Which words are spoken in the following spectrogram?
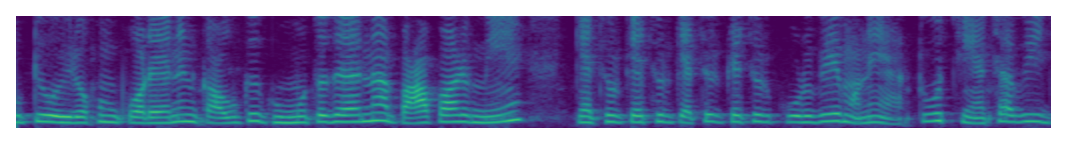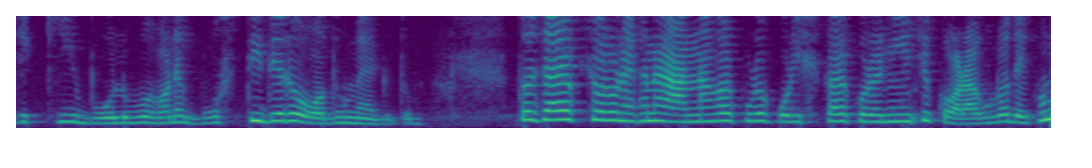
উঠে ওই রকম করে আনেন, কাউকে ঘুমোতে দেয় না, বাপ আর মেয়ে ক্যাচুর ক্যাচুর ক্যাচুর ক্যাচুর করবে মানে এত চেঁচাবে যে কি বলব মানে বস্তিদেরও অধম একদম। তো যাই হোক, চলুন এখানে রান্নাঘর পুরো পরিষ্কার করে নিয়েছি, কড়াগুলো দেখুন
